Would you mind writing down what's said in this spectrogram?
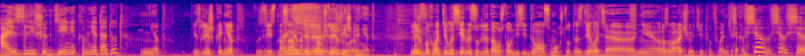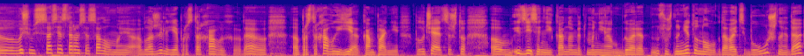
А излишек денег мне дадут? Нет. Излишка нет. Здесь на А самом деле в том, что излишка нет. Лишь бы хватило сервису для того, чтобы он действительно вам смог что-то сделать, а не разворачивать этот фантик. Все, все, все, в общем, со всех сторон себя соломой обложили. Я про страховых, да, э, про страховые компании. Получается, что э, и здесь они экономят, мне говорят, ну, слушай, ну нету новых, давайте бэушные, да,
